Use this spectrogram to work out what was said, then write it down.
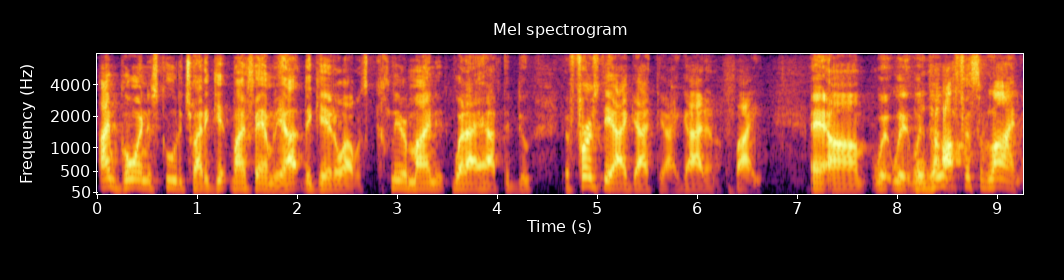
I'm going to school to try to get my family out the ghetto. I was clear-minded what I have to do. The first day I got there, I got in a fight, and um, with, with, with, With the offensive lineman.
